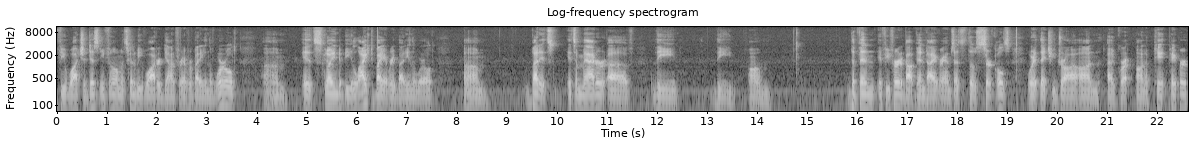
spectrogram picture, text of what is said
If you watch a disney film it's going to be watered down for everybody in the world. Um, it's going to be liked by everybody in the world. Um, but it's it's a matter of the the um the Venn if you've heard about Venn diagrams that's those circles where that you draw on a on a paper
